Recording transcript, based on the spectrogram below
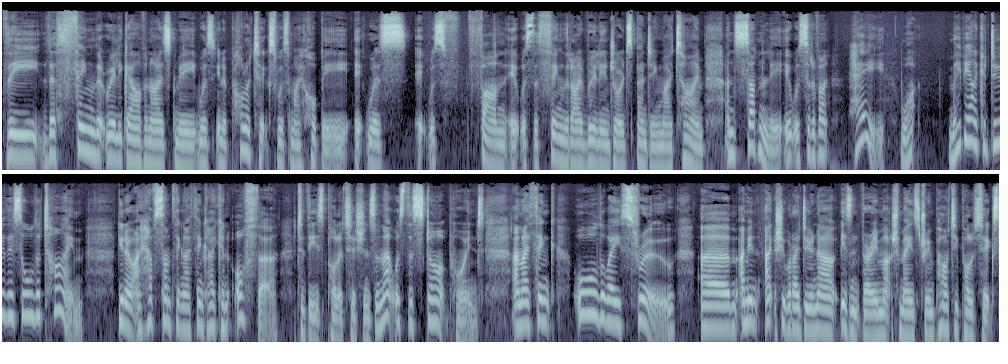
the the thing that really galvanised me was you know politics was my hobby. It was it was fun. It was the thing that I really enjoyed spending my time. And suddenly it was sort of like, hey, what? Maybe I could do this all the time. You know, I have something I think I can offer to these politicians. And that was the start point. And I think all the way through, um, I mean, actually, what I do now isn't very much mainstream party politics,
